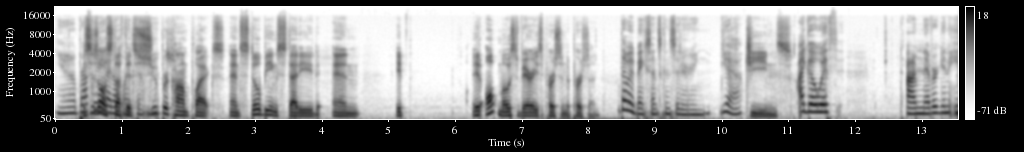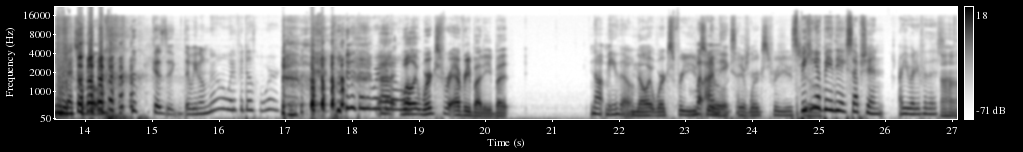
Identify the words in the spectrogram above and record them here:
Yeah, broccoli. this is all I stuff like that's that super much. complex and still being studied, and it it almost varies person to person. That would make sense considering. Yeah, Genes. I go with. I'm never gonna eat a vegetable because we don't know. What if it doesn't work? what if it doesn't work at Uh, all? well, it works for everybody, but not me though. no, it works for you But too. I'm the exception. It works for you Speaking too. of being the exception, are you ready for this? uh huh.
